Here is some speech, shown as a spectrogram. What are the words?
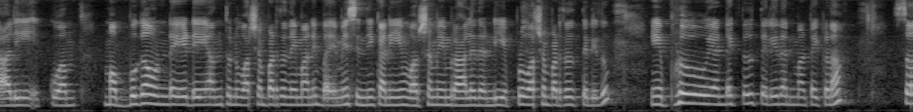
గాలి ఎక్కువ. మబ్బుగా ఉండే డే అంతను వర్షం పడుతుందేమో అని భయమేసింది. కానీ ఏం వర్షం ఏం రాలేదండి. ఎప్పుడు వర్షం పడుతుందో తెలీదు. ఎప్పుడు ఎండెక్కుతుందో తెలియదు అనమాట ఇక్కడ. సో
